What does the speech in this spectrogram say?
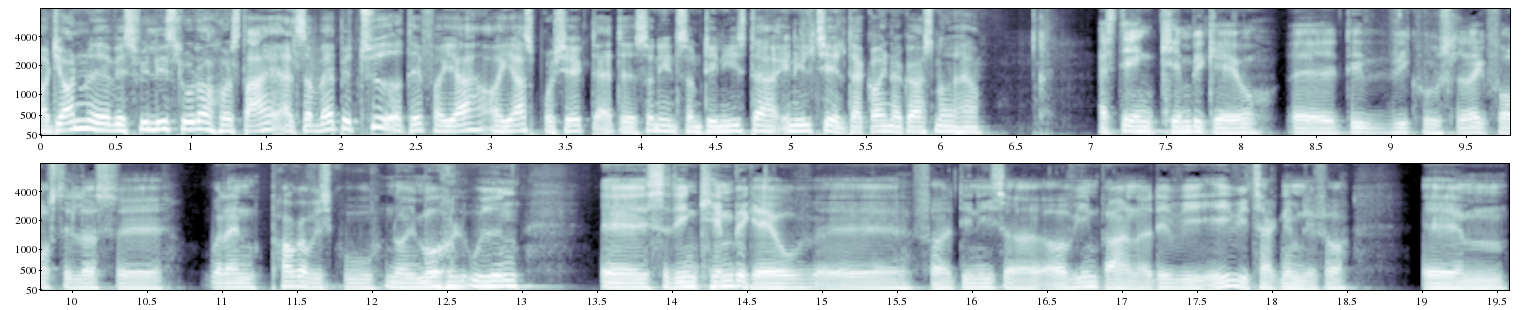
Og John, øh, hvis vi lige slutter hos dig, altså hvad betyder det for jer og jeres projekt, at øh, sådan en som Denise, der er en ildsjæl, der går ind og gør sådan noget her? Altså, det er en kæmpe gave. Øh, det, vi kunne slet ikke forestille os, hvordan pokker vi skulle nå i mål uden. Øh, så det er en kæmpe gave øh, for Denise og, og Vinbarn, og det er vi evigt taknemmelige for. Øh,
